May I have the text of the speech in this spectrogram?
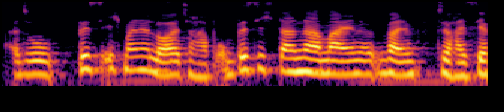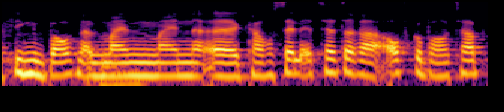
also bis ich meine Leute habe und bis ich dann da meine, mein, du heißt ja fliegende Bauten, also mein, mein äh, Karussell etc. aufgebaut habe,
